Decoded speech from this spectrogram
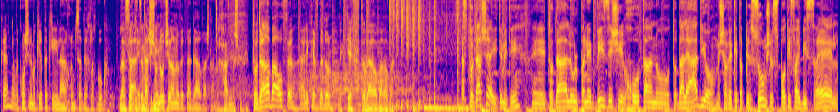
כן, אבל כמו שאני מכיר את הקהילה, אנחנו נמצא דרך לחגוג. לעשות ה- את זה את מגניב. השונות שלנו ואת הגאווה שלנו. חד משמעית. תודה רבה, עופר, היה לי כיף גדול. בכיף, תודה רבה רבה. אז תודה שהייתם איתי, אה, תודה לאולפני ביזי שאירחו אותנו, תודה לאדיו, משווקת הפרסום של ספוטיפיי בישראל,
